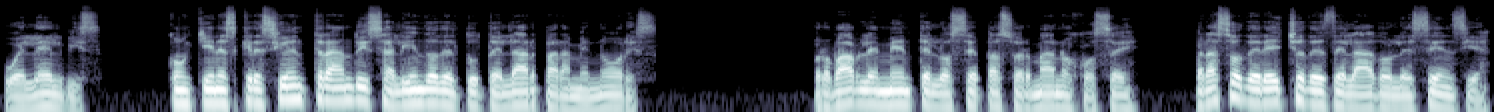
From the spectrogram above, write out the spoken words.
o el Elvis, con quienes creció entrando y saliendo del tutelar para menores. Probablemente lo sepa su hermano José, brazo derecho desde la adolescencia,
